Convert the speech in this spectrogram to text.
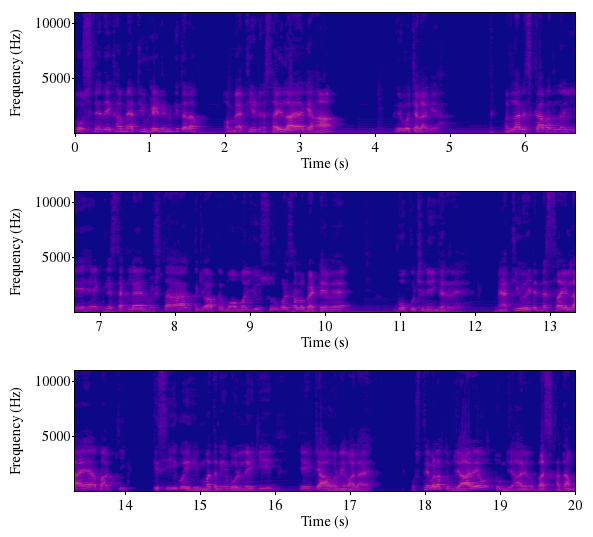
तो उसने देखा मैथ्यू हेडन की तरफ़, और मैथ्यू हेडन सही लाया कि हाँ फिर वो चला गया। मतलब इसका मतलब ये है कि सकलैन मुश्ताक, जो आपके मोहम्मद यूसुफ और सब लोग बैठे हुए हैं, वो कुछ नहीं कर रहे। मैथ्यू हेडन ने सही लाया, बाकी किसी की कोई हिम्मत नहीं बोलने की कि क्या होने वाला है। उसने बोला, तुम जा रहे हो, तुम जा रहे हो, बस ख़त्म।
